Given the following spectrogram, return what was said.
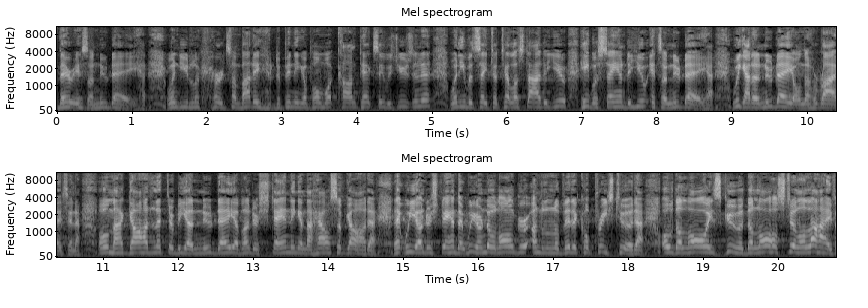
there is a new day. When you look, heard somebody, depending upon what context he was using it, when he would say Tetelestai to you, he was saying to you, it's a new day. We got a new day on the horizon. Oh my God, let there be a new day of understanding in the house of God uh, that we understand that we are no longer under Levitical priesthood. Oh, the law is good. The law is still alive.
